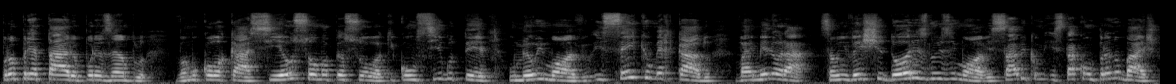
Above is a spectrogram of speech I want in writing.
Proprietário, por exemplo, vamos colocar, se eu sou uma pessoa que consigo ter o meu imóvel e sei que o mercado vai melhorar, são investidores nos imóveis, sabe que está comprando baixo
